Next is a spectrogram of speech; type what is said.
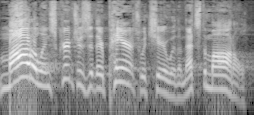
model in scriptures that their parents would share with them. That's the model.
